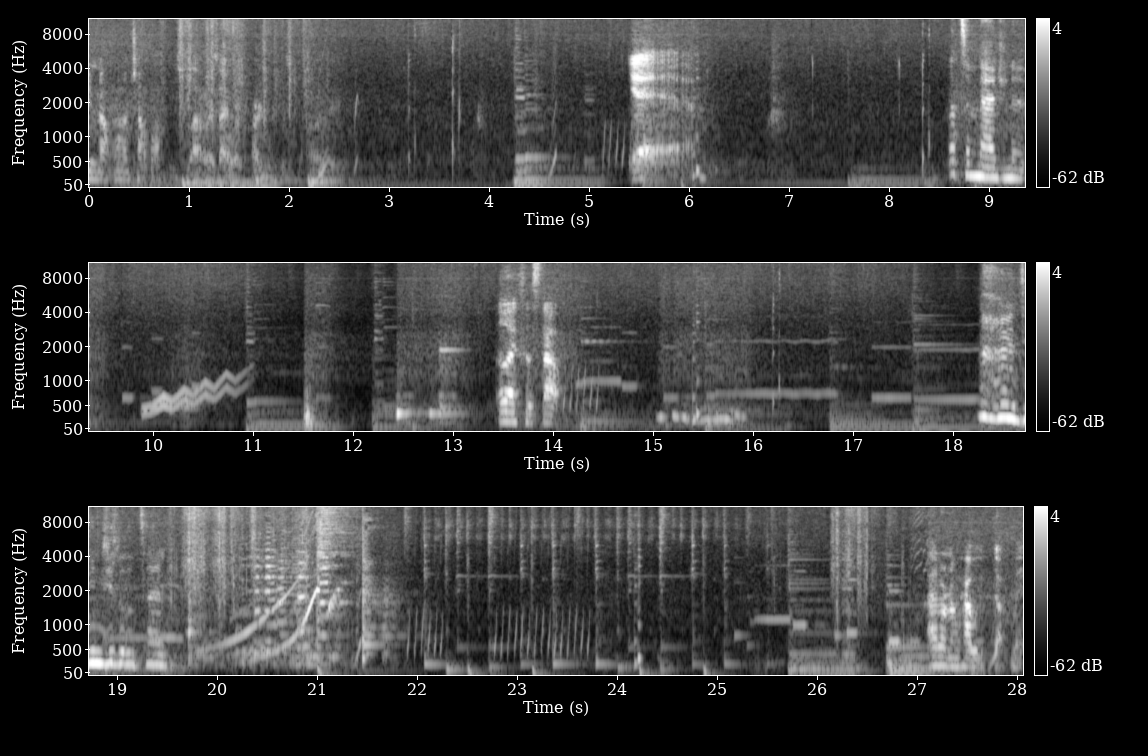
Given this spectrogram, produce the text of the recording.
Do not want to chop off these flowers. I work hard for these flowers. Yeah. Let's imagine it. Alexa, stop. Dingy little tent. I don't know how we've got mail,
